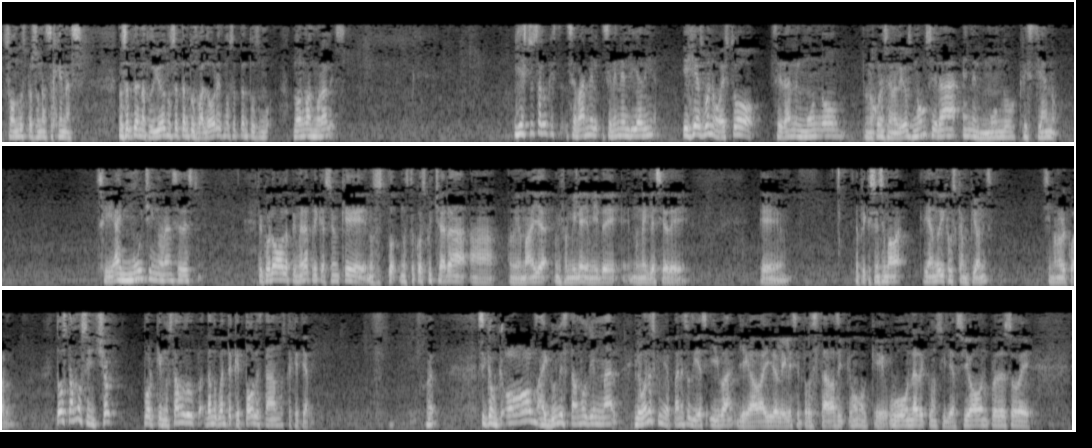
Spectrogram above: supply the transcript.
son dos personas ajenas. No aceptan a tu Dios, no aceptan tus valores, no aceptan tus normas morales. Y esto es algo que se, va se ve en el día a día. Y dices, bueno, esto se da en el mundo, no conocen a Dios, no se da en el mundo cristiano. Sí, hay mucha ignorancia de esto. Recuerdo la primera aplicación que nos, tocó escuchar a, mi mamá y a, mi familia y a mí de, en una iglesia de... Eh, la aplicación se llamaba Criando Hijos Campeones si mal no recuerdo. Todos estamos en shock porque nos estamos dando cuenta que todos le estábamos cajeteando. Así como que, oh my goodness, estamos bien mal. Y lo bueno es que mi papá en esos días iba, llegaba a ir a la iglesia todo estaba así como que hubo una reconciliación, un proceso de,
